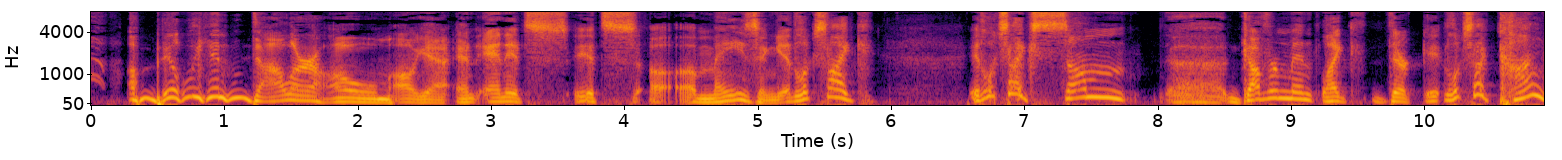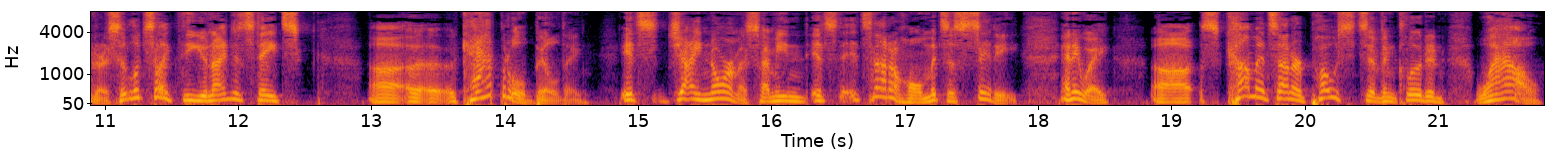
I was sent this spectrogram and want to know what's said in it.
a billion dollar home. Oh yeah, and and it's it's uh, amazing. It looks like it looks like some uh, government, like there. It looks like Congress. It looks like the United States uh, uh, Capitol building. It's ginormous. I mean, it's it's not a home; it's a city. Anyway, uh, comments on her posts have included, "Wow,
